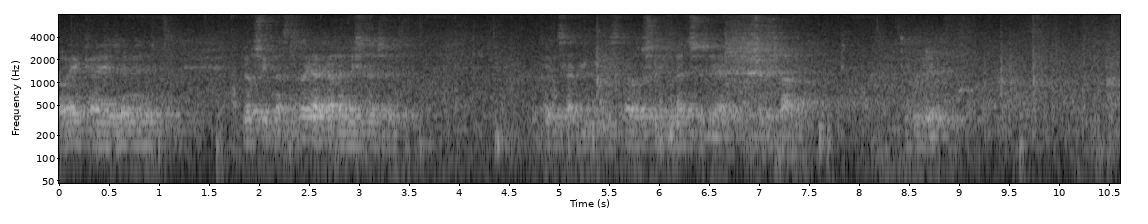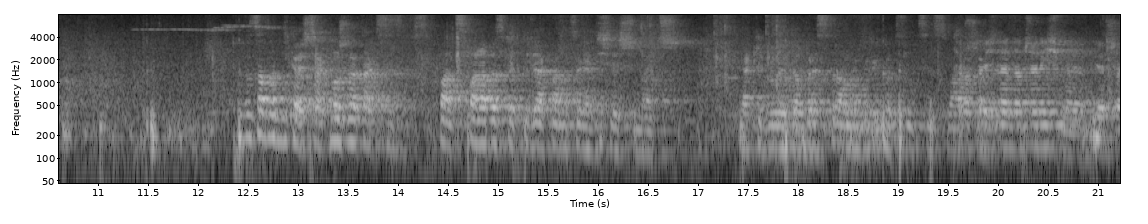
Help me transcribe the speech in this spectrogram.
kolejka, jedziemy w gorszych nastrojach, ale myślę, że do końca ligi zostało 6 meczy, że jak przetrwamy. Dziękuję. Do zawodnika jeszcze, jak można tak z, z, pa- z Pana perspektywy, jak Pan ocenia dzisiejszy mecz? Jakie były dobre strony gry kotwicy, Trochę słabsze? źle zaczęliśmy. Pierwsza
